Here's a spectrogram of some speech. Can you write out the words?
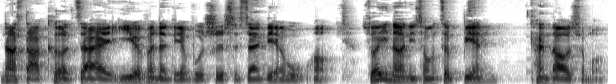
纳斯达克在一月份的跌幅是十三点五哈，所以呢，你从这边。看到什么？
